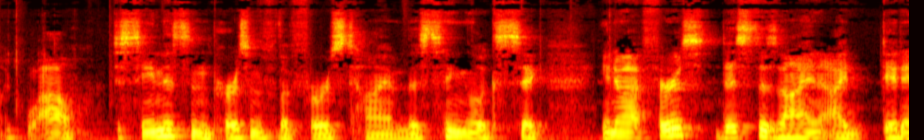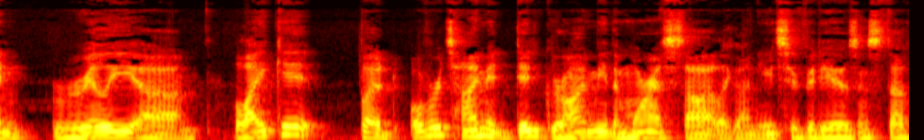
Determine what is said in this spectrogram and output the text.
like wow. Just seeing this in person for the first time, this thing looks sick. You know, at first, this design, I didn't really um, like it, but over time it did grow on me the more i saw it like on youtube videos and stuff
